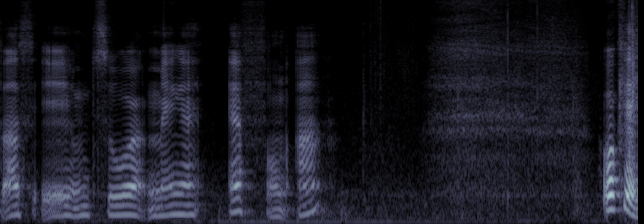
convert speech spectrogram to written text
das eben zur Menge f von a. Okay.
